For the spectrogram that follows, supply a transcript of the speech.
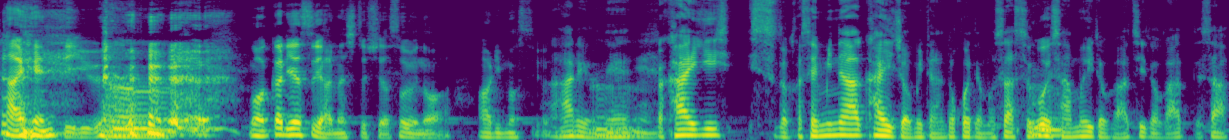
大変っていう、うん。分かりやすい話としてはそういうのはありますよね。あるよね、うん。会議室とかセミナー会場みたいなとこでもさすごい寒いとか暑いとかあってさ、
